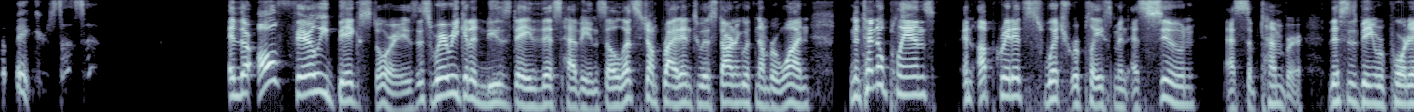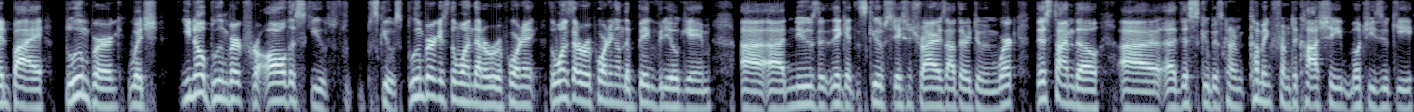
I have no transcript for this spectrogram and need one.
the Bakers does it and they're all fairly big stories. It's where we get a news day this heavy. And so let's jump right into it, starting with number one. Nintendo plans an upgraded Switch replacement as soon as September. This is being reported by Bloomberg, which you know Bloomberg for all the scoops. Scoops. Bloomberg is the one that are reporting, the ones that are reporting on the big video game uh, uh, news. That they get the scoops. Jason Schreier's out there doing work. This time, though, uh, uh this scoop is com- coming from Takashi Mochizuki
